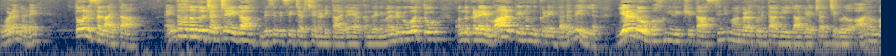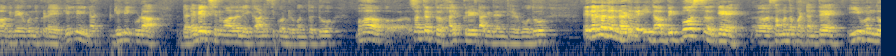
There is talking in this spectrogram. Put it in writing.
ಒಳಗಡೆ ತೋರಿಸಲಾಯ್ತಾ? ಇಂತಹದೊಂದು ಚರ್ಚೆ ಈಗ ಬಿಸಿ ಬಿಸಿ ಚರ್ಚೆ ನಡೀತಾ ಇದೆ. ಯಾಕಂದ್ರೆ ನಿಮ್ಮೆಲ್ಲರಿಗೂ ಗೊತ್ತು, ಒಂದು ಕಡೆ ಮಾರ್ಕ್, ಇನ್ನೊಂದು ಕಡೆ ದ ಡೆವಿಲ್. ಎರಡು ಬಹುನಿರೀಕ್ಷಿತ ಸಿನಿಮಾಗಳ ಕುರಿತಾಗಿ ಈಗಾಗಲೇ ಚರ್ಚೆಗಳು ಆರಂಭ ಆಗಿದೆ. ಒಂದು ಕಡೆ ಗಿಲ್ಲಿ ನಟ್, ಗಿಲ್ಲಿ ಕೂಡ ದ ಡೆವಿಲ್ ಸಿನಿಮಾದಲ್ಲಿ ಕಾಣಿಸಿಕೊಂಡಿರುವಂತದ್ದು ಬಹಳ ಸಖತ್ ಹೈಪ್ ಕ್ರಿಯೇಟ್ ಆಗಿದೆ ಅಂತ ಹೇಳ್ಬೋದು. ಇದೆಲ್ಲದರ ನಡುವೆ ಈಗ ಬಿಗ್ ಬಾಸ್ಗೆ ಸಂಬಂಧಪಟ್ಟಂತೆ ಈ ಒಂದು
